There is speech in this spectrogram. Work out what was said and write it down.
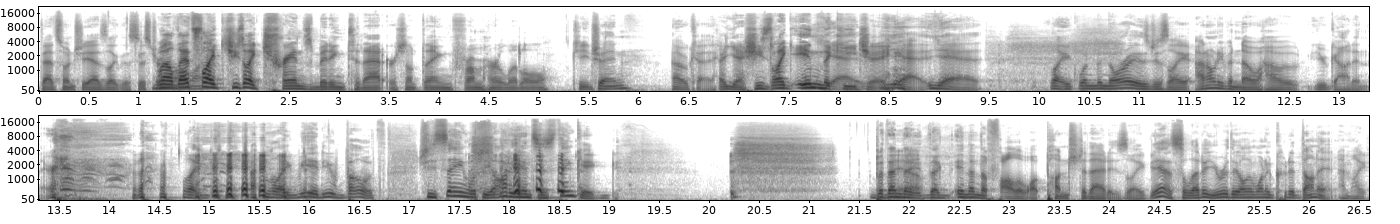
That's when she has like the sister. Well, that's like she's like transmitting to that or something from her little. keychain. Okay. Uh, yeah, she's like in the yeah, keychain. Yeah, yeah. Like when Miorine is just like, I don't even know how you got in there. like I'm like me and you both. She's saying what the audience is thinking. But then Yeah. the, the and then the follow up punch to that is like, yeah, Suletta, you were the only one who could have done it. I'm like,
